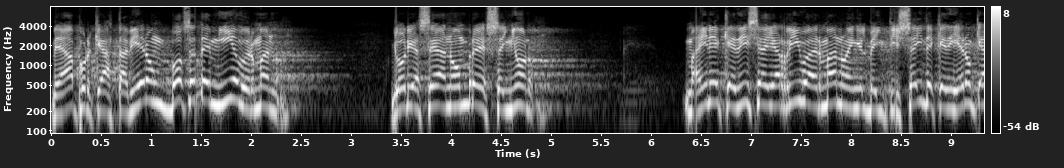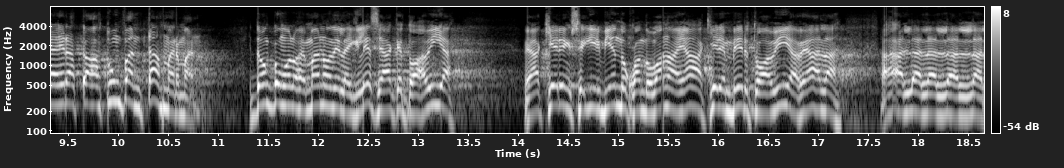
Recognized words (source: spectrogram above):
¿verdad? Porque hasta vieron voces de miedo, hermano. Gloria sea nombre del Señor. Imagine que dice ahí arriba, hermano, en el 26, de que dijeron que era hasta un fantasma, hermano. Entonces, como los hermanos de la iglesia, que todavía quieren seguir viendo cuando van allá, quieren ver todavía, vea la, la, la,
